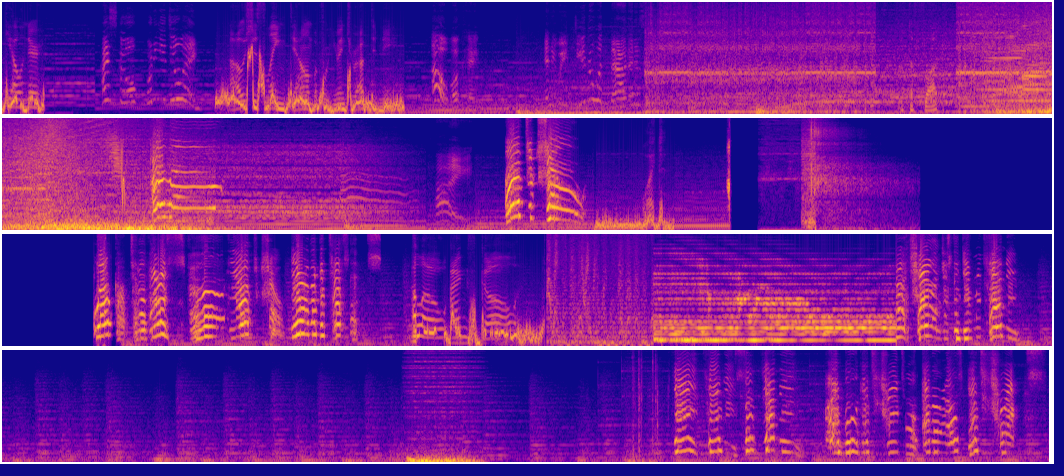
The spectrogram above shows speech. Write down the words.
Uh, hi, calendar. Skull. What are you doing? I was just laying down before you interrupted me. Oh, okay. Anyway, do you know what that is? What the fuck? Hi. Magic Show! Welcome to the very spooky Magic Show. Here are the contestants. Hello, I'm Skull. The challenge is to give me candy. Yay, candy, so yummy! Eyeball gets treats while everyone else gets tracks.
